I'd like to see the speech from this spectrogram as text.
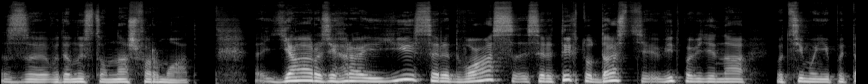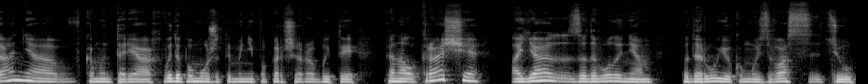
з видавництвом наш формат. Я розіграю її серед вас, серед тих, хто дасть відповіді на оці мої питання в коментарях. Ви допоможете мені, по-перше, робити канал краще, а я з задоволенням подарую комусь з вас цю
